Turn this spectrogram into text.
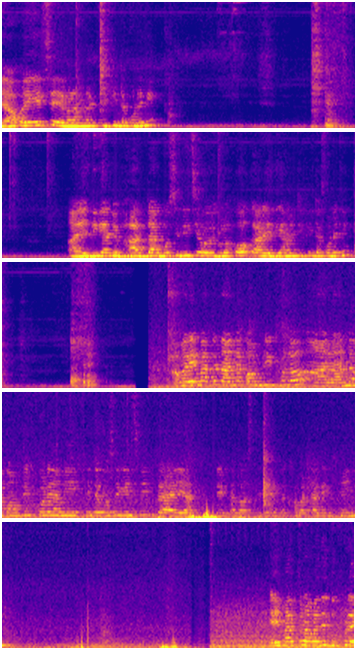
দেওয়া হয়ে গেছে, এবার আমরা টিফিনটা করে নিই। আর এইদিকে আমি ভাত, ডাল বসিয়ে দিয়েছি, ওইগুলো হোক, আর এইদিকে আমি টিফিনটা করে নিই। আমার এই মাত্র রান্না কমপ্লিট হলো, আর রান্না কমপ্লিট করে আমি খেতে বসে গেছি, প্রায় দেড়টা যায়, তো খাবারটা আগে খেয়ে নিই। এইমাত্র আমাদের দুপুরে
